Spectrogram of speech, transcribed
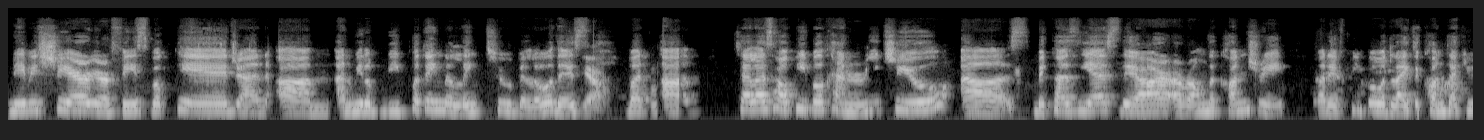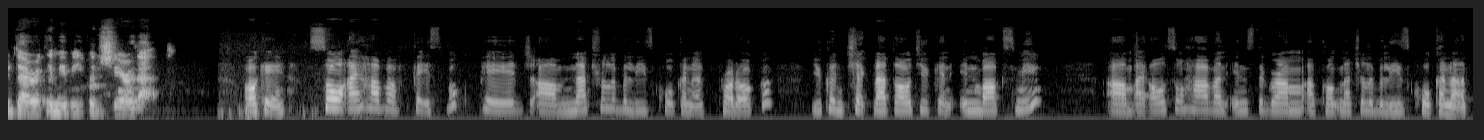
maybe share your Facebook page and um and we'll be putting the link to below this. Yeah. But um tell us how people can reach you uh because yes they are around the country but if people would like to contact you directly maybe you could share that Okay, so I have a Facebook page, um, Naturally Belize Coconut Product. You can check that out. You can inbox me. Um, I also have an Instagram account, Naturally Belize Coconut.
